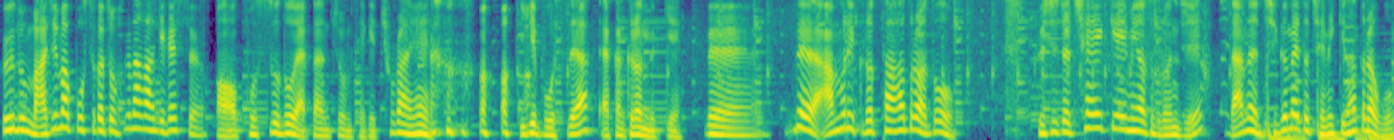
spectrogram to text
그래도 마지막 보스가 좀 황당하긴 했어요. 어 보스도 약간 좀 되게 초라해. 이게 보스야? 약간 그런 느낌. 네. 근데 아무리 그렇다 하더라도 그 시절 최애 게임이어서 그런지 나는 지금 해도 재밌긴 하더라고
